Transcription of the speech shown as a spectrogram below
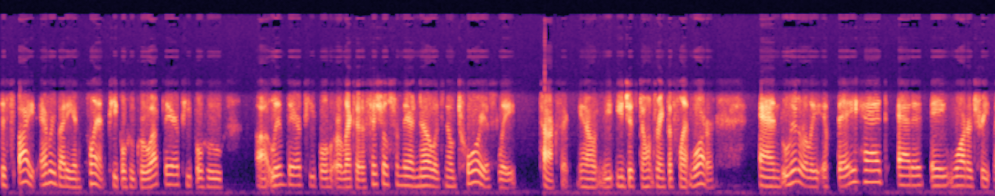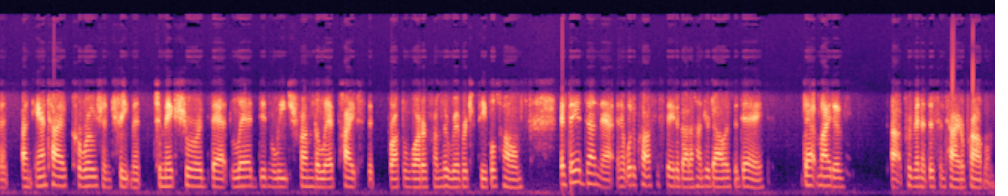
Despite everybody in Flint, people who grew up there, people who uh, live there, people or elected officials from there know it's notoriously toxic. You know, you, you just don't drink the Flint water. And literally, if they had added a water treatment, an anti-corrosion treatment to make sure that lead didn't leach from the lead pipes that brought the water from the river to people's homes, if they had done that, and it would have cost the state about $100 a day, that might have uh, prevented this entire problem.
